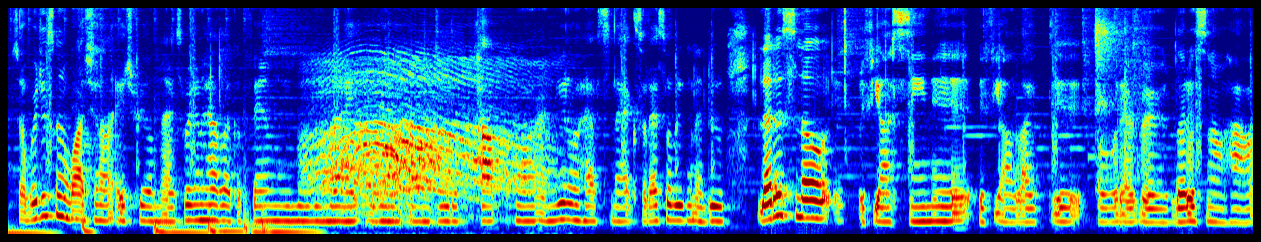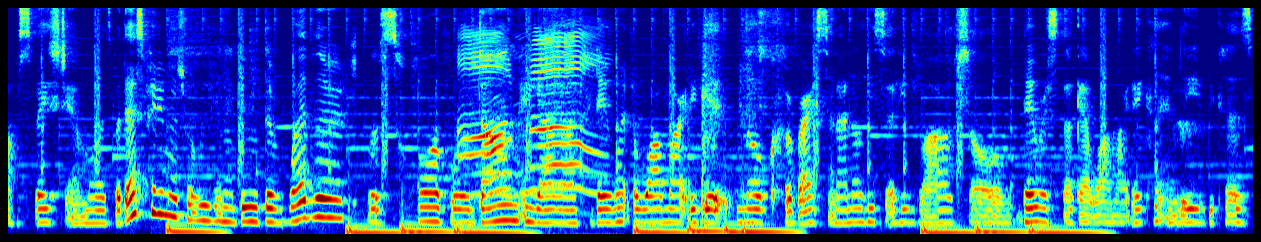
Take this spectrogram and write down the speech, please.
So we're just gonna watch it on hbo max. We're gonna have like a family movie night. We're gonna um, do the popcorn. You know have snacks. So that's what we're gonna do. Let us know if, if y'all seen it if y'all liked it or whatever. Let us know how space jam was. But that's pretty much what we're gonna do. The weather was horrible. Don and yaya they went to walmart to get milk for bryson i know he said he vlogged so they were stuck at walmart. They couldn't leave because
